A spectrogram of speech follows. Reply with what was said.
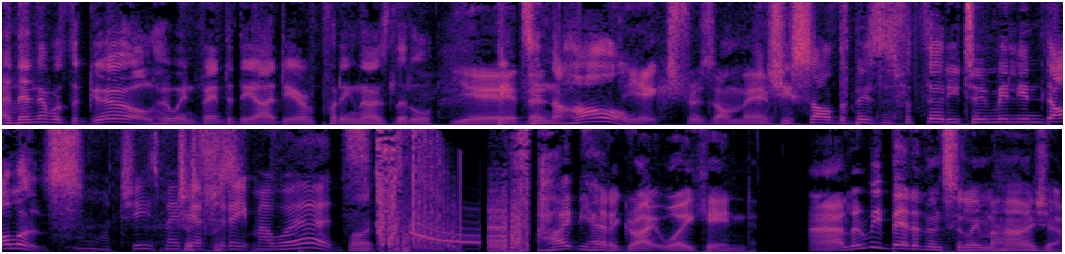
And then there was the girl who invented the idea of putting those little Yeah, bits the- in the hole. the extras on there. And she sold the business for $32 million. Oh, geez, maybe Just I should eat my words. I hope you had a great weekend. Uh, a little bit better than Salim Mehajer.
